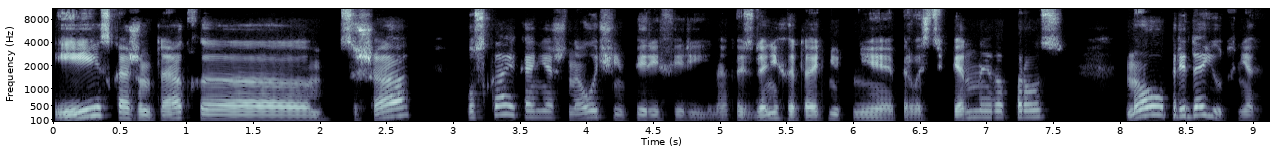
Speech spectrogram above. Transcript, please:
И, скажем так, э, США, пускай, конечно, очень периферийно, то есть для них это отнюдь не первостепенный вопрос, но придают некоторые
